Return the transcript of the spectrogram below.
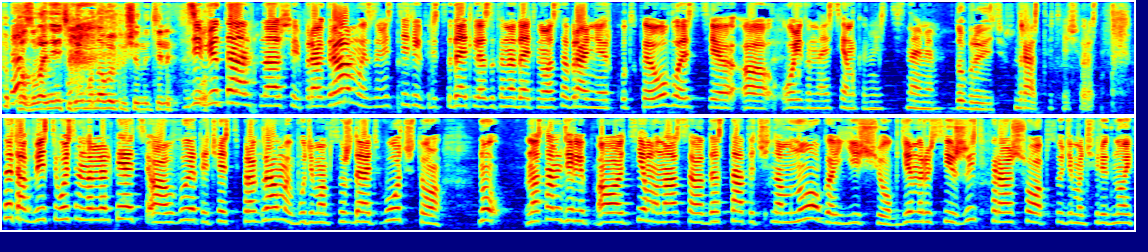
Позвоните ему на выключенный телефон. Дебютант нашей программы, заместитель председателя законодательного собрания Иркутской области э, Ольга Насенко вместе с нами. Добрый вечер. Здравствуйте еще раз. Ну итак, 208-005. а, В этой части программы будем обсуждать вот что. Ну, на самом деле, а, тем у нас а, достаточно много еще. Где на Руси жить хорошо. Обсудим очередной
